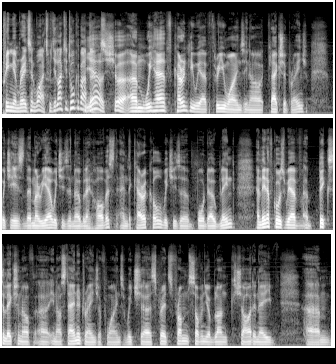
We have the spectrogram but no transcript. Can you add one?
premium reds and whites. Would you like to talk about yeah, those? Yeah, sure. Um, we have currently we have three wines in our flagship range which is the Maria, which is a Noble Late Harvest, and the Caracal, which is a Bordeaux blend. And then, of course, we have a big selection of uh, in our standard range of wines, which uh, spreads from Sauvignon Blanc, Chardonnay, um,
